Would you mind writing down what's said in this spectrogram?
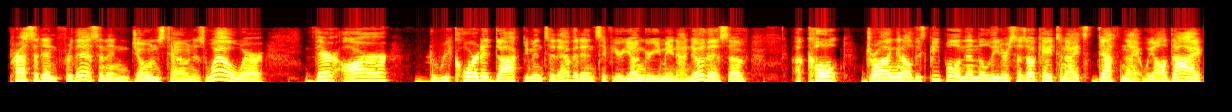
precedent for this, and in Jonestown as well, where there are recorded, documented evidence. If you're younger, you may not know this of a cult drawing in all these people, and then the leader says, "Okay, tonight's death night. We all die.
